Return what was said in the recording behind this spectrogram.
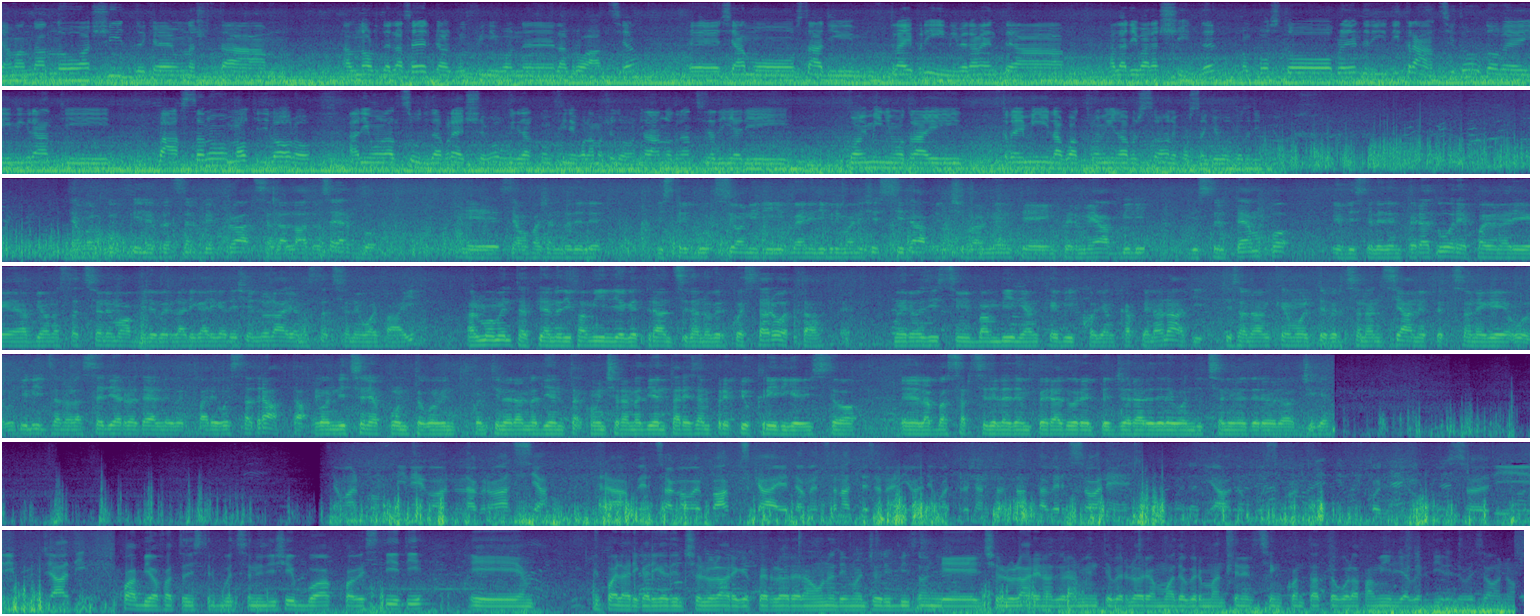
Stiamo andando a Scid che è una città al nord della Serbia, al confini con eh, la Croazia. E siamo stati tra i primi veramente a, ad arrivare a Scid, è un posto di, di transito dove i migranti passano, molti di loro arrivano dal sud, da Prescevo, quindi dal confine con la Macedonia. Hanno transitato ieri come minimo tra i 3.000-4.000 persone, forse anche qualcosa di più. Siamo al confine tra Serbia e Croazia dal lato serbo e stiamo facendo delle distribuzioni di beni di prima necessità, principalmente impermeabili, visto il tempo e viste le temperature e poi una, abbiamo una stazione mobile per la ricarica dei cellulari e una stazione wifi. Al momento è pieno di famiglie che transitano per questa rotta, numerosissimi bambini anche piccoli, anche appena nati, ci sono anche molte persone anziane e persone che utilizzano la sedia a rotelle per fare questa tratta. Le condizioni appunto continueranno a cominceranno a diventare sempre più critiche visto eh, l'abbassarsi delle temperature e il peggiorare delle condizioni meteorologiche. Siamo al confine con la Croazia tra Bersakova e Bakska e da mezzanotte sono arrivate 480 persone di autobus con il continuo flusso di rifugiati. Qua abbiamo fatto distribuzione di cibo, acqua, vestiti e e poi la ricarica del cellulare che per loro era uno dei maggiori bisogni e il cellulare naturalmente per loro è un modo per mantenersi in contatto con la famiglia, per dire dove sono.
